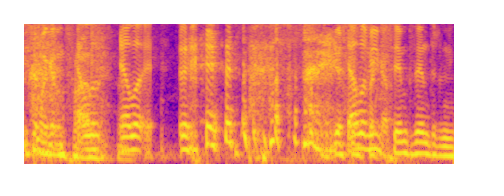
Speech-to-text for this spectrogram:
Isso é uma grande frase. ela, ela vive sempre dentro de mim.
